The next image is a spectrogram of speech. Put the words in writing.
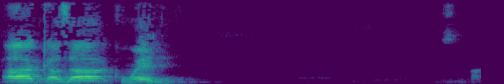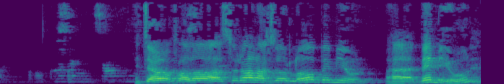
a casar com ele. Então falou, Asura lachzor lo bemiun. Bemiun,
